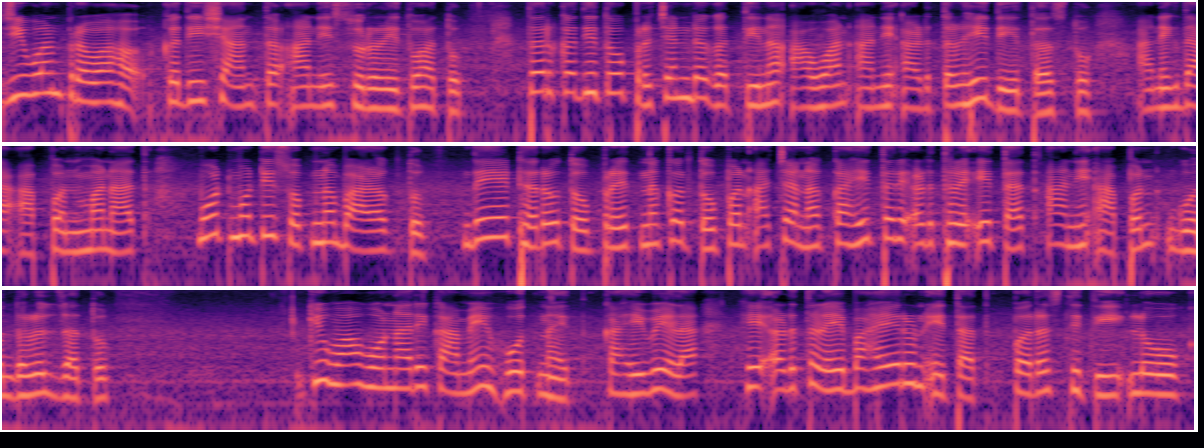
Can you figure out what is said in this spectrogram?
जीवन प्रवाह कधी शांत आणि सुरळीत वाहतो. तर कधी तो प्रचंड गतीनं आव्हान आणि अडथळेही देत असतो. अनेकदा आपण मनात मोठमोठी स्वप्न बाळगतो ध्येय ठरवतो प्रयत्न करतो पण अचानक काहीतरी अडथळे येतात आणि आपण गोंधळून जातो. किंवा होणारी कामे होत नाहीत. काही वेळा हे अडथळे बाहेरून येतात. परिस्थिती लोक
